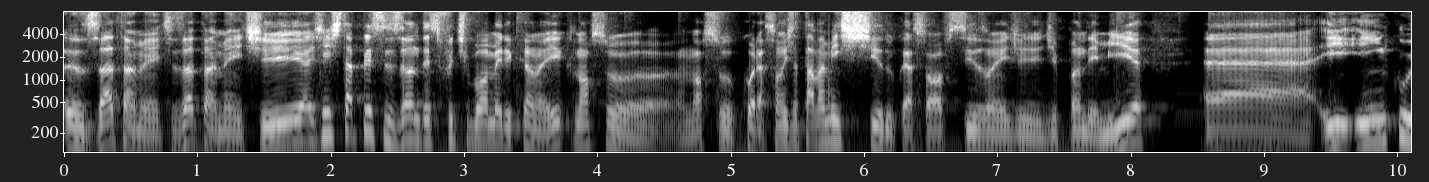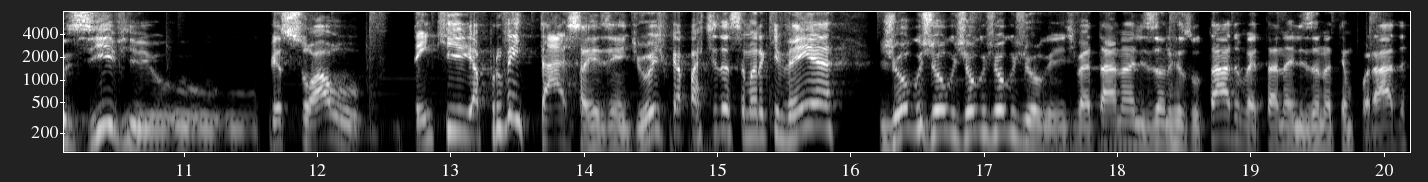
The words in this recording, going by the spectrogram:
Exatamente, exatamente. E a gente tá precisando desse futebol americano aí, que nosso, nosso coração já tava mexido com essa off-season aí de, de pandemia. É, e, e, inclusive, o, o- pessoal tem que aproveitar essa resenha de hoje, porque a partir da semana que vem é jogo, jogo, jogo, jogo, jogo. A gente vai estar analisando o resultado, vai estar analisando a temporada.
